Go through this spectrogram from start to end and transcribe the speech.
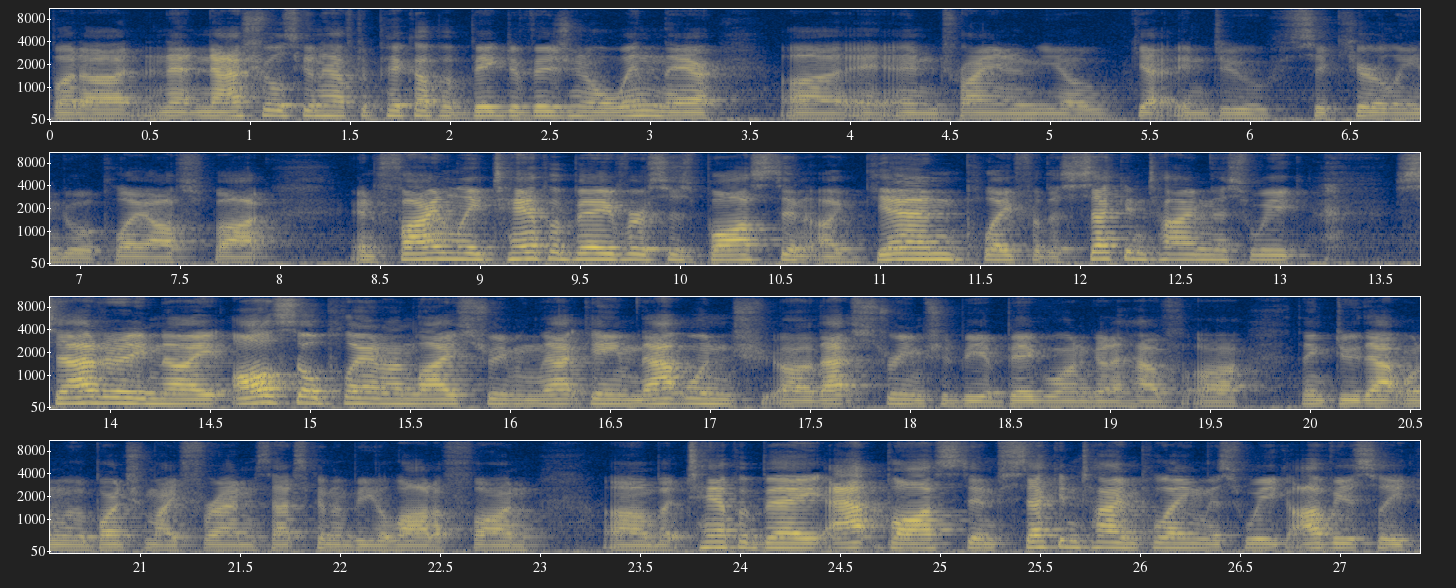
But uh, Nashville's going to have to pick up a big divisional win there uh, and, and, try and you know get into securely into a playoff spot. And finally, Tampa Bay versus Boston again. Play for the second time this week, Saturday night. Also plan on live streaming that game. That one, uh, that stream should be a big one. Gonna have, uh, I think, do that one with a bunch of my friends. That's gonna be a lot of fun. Uh, but Tampa Bay at Boston, second time playing this week. Obviously,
